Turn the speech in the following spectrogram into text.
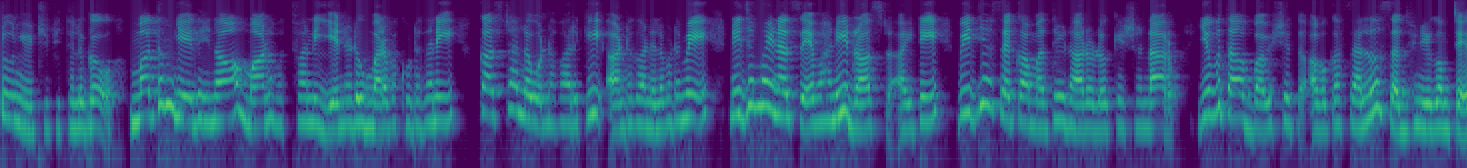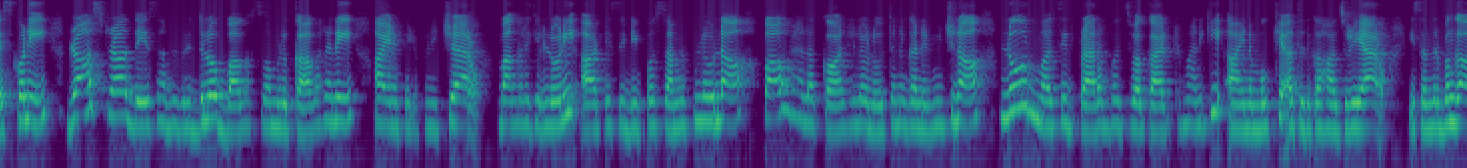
టు న్యూ టీవీ తెలుగు. మతం ఏదైనా మానవత్వాన్ని ఎన్నడూ మరవకూడదని కష్టాల్లో ఉన్నవారికి అండగా నిలవడమే నిజమైన సేవ అని రాష్ట్ర ఐటీ విద్యాశాఖ మంత్రి నారా లోకేష్ అన్నారు. యువత భవిష్యత్ అవకాశాలను సద్వినియోగం చేసుకుని రాష్ట్ర దేశాభివృద్ధిలో భాగస్వాములు కావాలని ఆయన పిలుపునిచ్చారు. మంగళగిరిలోని ఆర్టీసీ డిపో సమీపంలో ఉన్న పావురాల కాలనీలో నూతనంగా నిర్మించిన నూర్ మసీద్ ప్రారంభోత్సవ కార్యక్రమానికి ఆయన ముఖ్య అతిథిగా హాజరయ్యారు. ఈ సందర్భంగా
